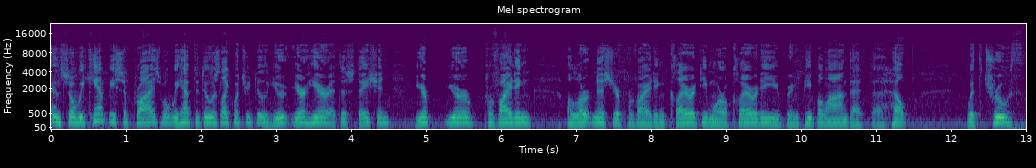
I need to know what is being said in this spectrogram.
and so we can't be surprised. What we have to do is like what you do. You're you're here at this station. You're you're providing alertness. You're providing clarity, moral clarity. You bring people on that uh, help with truth,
